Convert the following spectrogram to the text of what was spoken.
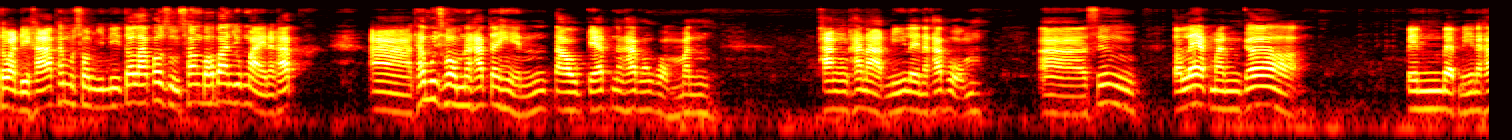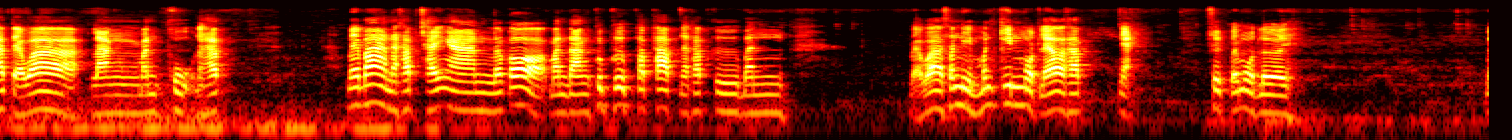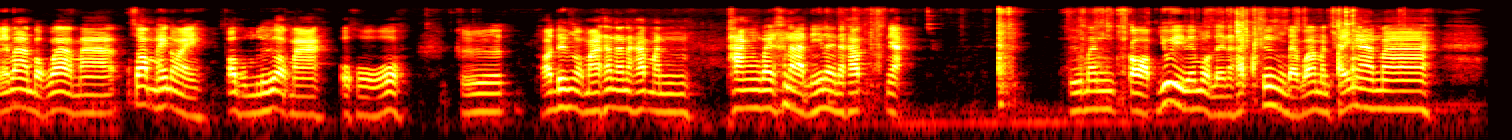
สวัสดีครับท่านผู้ชมยินดีต้อนรับเข้าสู่ช่องบ้าบ้านยุคใหม่นะครับ อ่าท่านผู้ชมนะครับจะเห็นเตาแก๊สนะครับของผมมันพังขนาดนี้เลยนะครับ ผมอ่าซึ่งตอนแรกมันก็เป็นแบบนี้นะครับ แต่ว่ารังมันผุนะครับแม่บ้านนะครับใช้งานแล้วก็มันดังพึบๆพับๆนะครับ คือมันแบบว่าสนิมมันกินหมดแล้วครับ เนี่ยสึกไปหมดเลย แม่บ้านบอกว่ามาซ่อมให้หน่อย พอผมลื้อออกมา โอ้โห คือพอดึงออกมาเท่านั้นนะครับ มันพังไปขนาดนี้เลยนะครับ เนี่ย คือมันกรอบยุ่ยไปหมดเลยนะครับ ซึ่งแบบว่ามันใช้งานมา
